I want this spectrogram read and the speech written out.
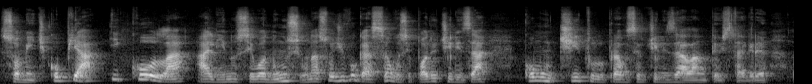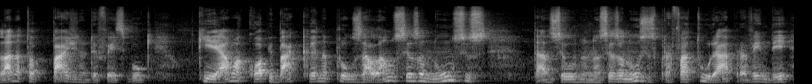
somente copiar e colar ali no seu anúncio, na sua divulgação, você pode utilizar como um título para você utilizar lá no teu Instagram, lá na tua página do teu Facebook, que é uma copy bacana para usar lá nos seus anúncios tá? nos seus anúncios para faturar, para vender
